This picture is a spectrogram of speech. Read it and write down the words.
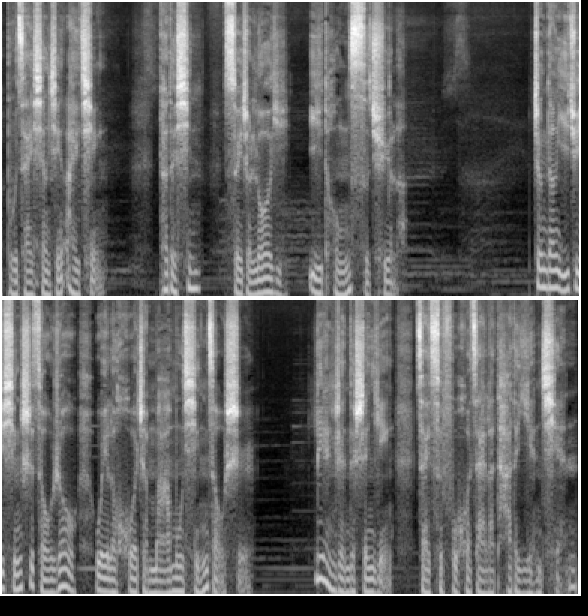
他不再相信爱情，他的心随着洛伊一同死去了。正当一具行尸走肉为了活着麻木行走时，恋人的身影再次复活在了他的眼前。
